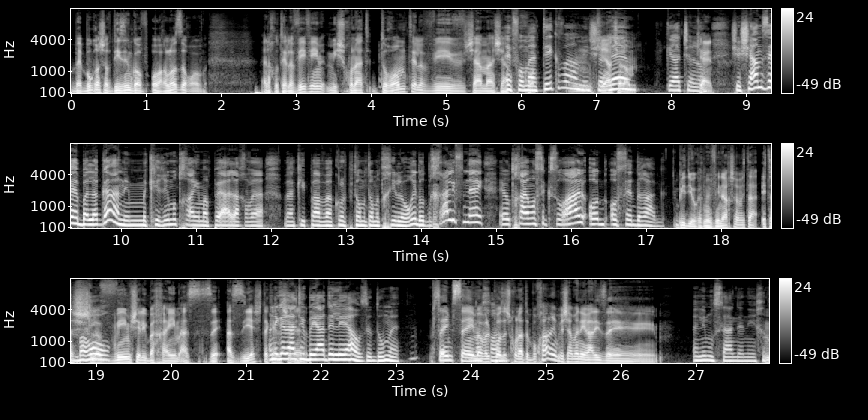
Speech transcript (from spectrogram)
בבוגרשוב דיזנגוף או ארלוזורוב. אנחנו תל אביבים משכונת דרום תל אביב שמה שה... איפה, מהתקווה? Mm, משלם? קריית שלום. כן. ששם זה בלאגן, הם מכירים אותך עם הפעלח וה, והכיפה והכל, פתאום אתה מתחיל להוריד, עוד בכלל לפני היותך הומוסקסואל, עוד עושה דרג. בדיוק, את מבינה עכשיו את, ה- את. השלבים שלי בחיים, אז, אז יש את הקטע אני גדלתי ביד אליהו, זה דומה. סיים סיים, אבל נכון. פה זה שכונת הבוכרים ושם נראה לי זה אין לי מושג, אני חצי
